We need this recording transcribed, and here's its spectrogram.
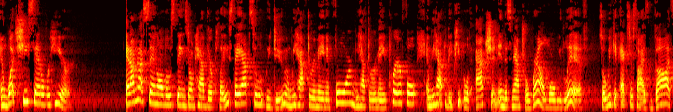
and what she said over here, and I'm not saying all those things don't have their place. They absolutely do. And we have to remain informed. We have to remain prayerful. And we have to be people of action in this natural realm where we live so we can exercise God's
